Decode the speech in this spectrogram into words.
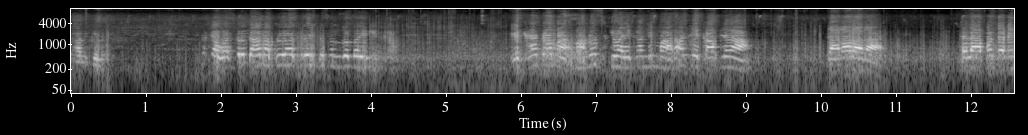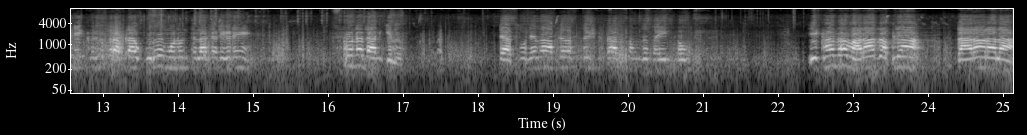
दान केलं. वस्त्रदान आपल्याला श्रेष्ठ समजत आहे. एखादा माणूस किंवा एखादी महाराज एक आपल्याला दारावर आला त्याला आपण त्या ठिकाणी खरोखर आपला गुरु म्हणून त्याला त्या ठिकाणी सोनं दान केलं. त्या सोन्याला आपल्याला श्रेष्ठ समजत आहे. खाऊ एखादा महाराज आपल्या दारावर आला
